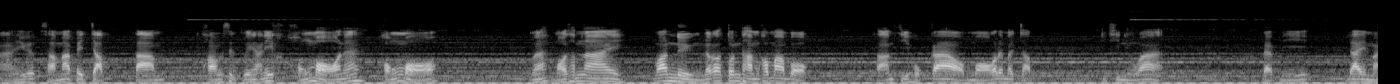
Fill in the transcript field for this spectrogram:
อันนี้ก็สามารถไปจับตามความรู้สึกตัวเองอันนี้ของหมอนะ ของหมอนะหมอทำนายว่าหนึ่งแล้วก็ต้นทำเข้ามาบอกสามสี่หกเก้าหมอก็เลยมาจับ อีกทีหนึ่งว่า แบบนี้ได้ไหม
